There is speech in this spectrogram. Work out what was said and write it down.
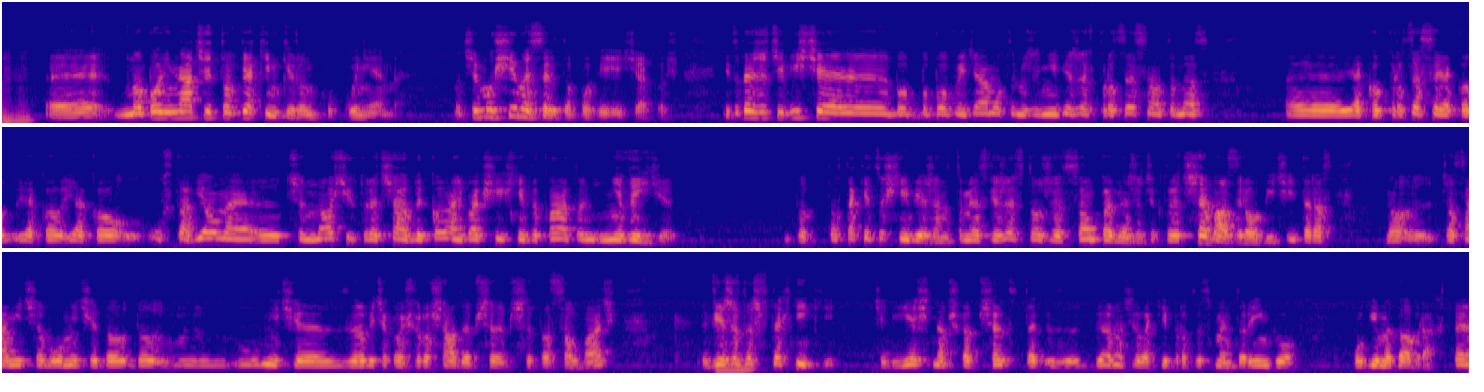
Mhm. E, no bo inaczej to w jakim kierunku płyniemy? Znaczy musimy sobie to powiedzieć jakoś. I tutaj rzeczywiście, bo, bo powiedziałem o tym, że nie wierzę w procesy, natomiast e, jako procesy, jako, jako, jako ustawione e, czynności, które trzeba wykonać, bo jak się ich nie wykona, to nie wyjdzie. To, to takie coś nie wierzę. Natomiast wierzę w to, że są pewne rzeczy, które trzeba zrobić i teraz no, czasami trzeba umieć do, do, umieć zrobić jakąś roszadę, prze, przetasować. Wierzę też w techniki. Czyli jeśli na przykład przed, te, biorąc się taki proces mentoringu, mówimy, dobra, e,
